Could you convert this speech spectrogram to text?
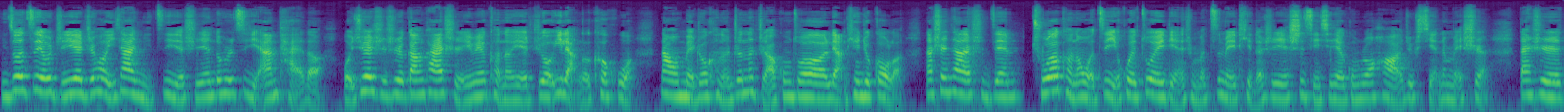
你做自由职业之后，一下你自己的时间都是自己安排的。我确实是刚开始，因为可能也只有一两个客户，那我每周可能真的只要工作两天就够了。那剩下的时间，除了可能我自己会做一点什么自媒体的这些事情，写写公众号啊就闲着没事。但是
